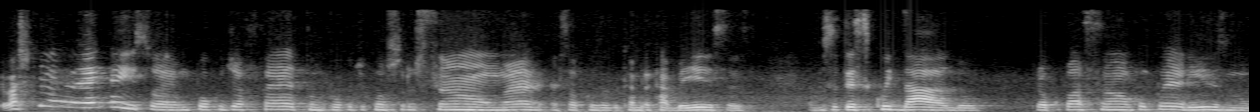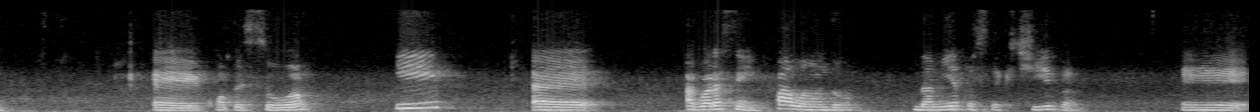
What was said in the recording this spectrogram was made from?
eu acho que é, é, isso, é um pouco de afeto, um pouco de construção, né? Essa coisa do quebra-cabeças, é você ter esse cuidado, preocupação, companheirismo é, com a pessoa. E é, agora sim, falando da minha perspectiva, é,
